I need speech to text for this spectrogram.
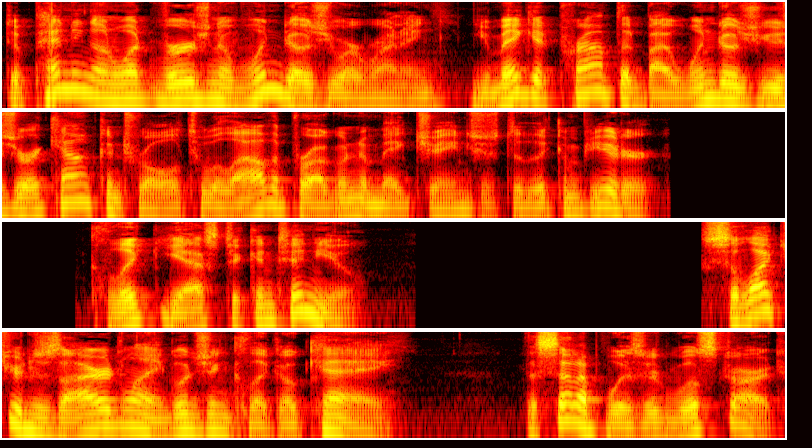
Depending on what version of Windows you are running, you may get prompted by Windows User Account Control to allow the program to make changes to the computer. Click Yes to continue. Select your desired language and click OK. The setup wizard will start.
